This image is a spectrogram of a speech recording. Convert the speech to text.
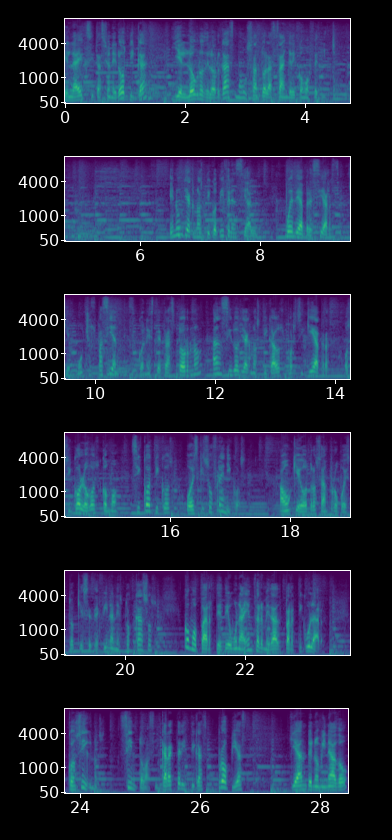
en la excitación erótica y el logro del orgasmo usando la sangre como fetiche. En un diagnóstico diferencial, puede apreciarse que muchos pacientes con este trastorno han sido diagnosticados por psiquiatras o psicólogos como psicóticos o esquizofrénicos, aunque otros han propuesto que se definan estos casos como parte de una enfermedad particular, con signos, síntomas y características propias que han denominado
